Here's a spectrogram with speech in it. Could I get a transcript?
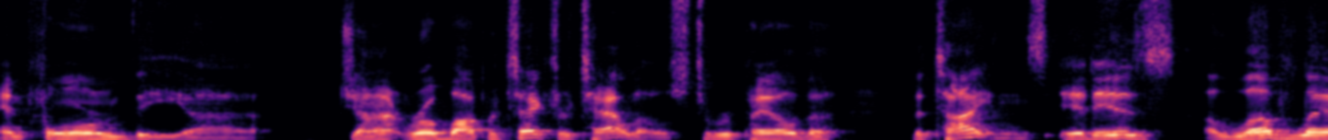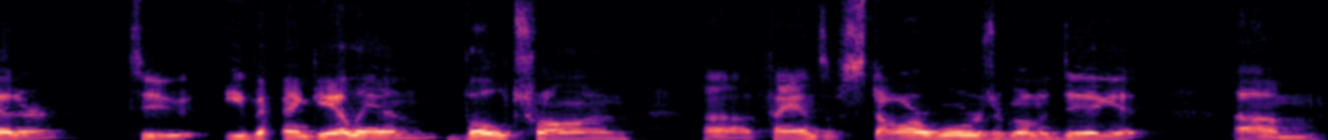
and form the uh, giant robot protector Talos to repel the, the Titans. It is a love letter to Evangelion, Voltron. Uh, fans of Star Wars are going to dig it. Um,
